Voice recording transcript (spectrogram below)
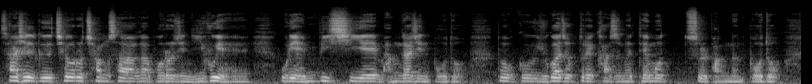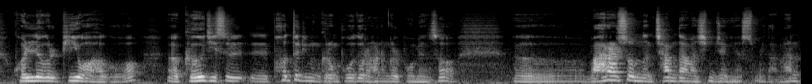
사실 그 세월호 참사가 벌어진 이후에 우리 MBC의 망가진 보도 또 그 유가족들의 가슴에 대못을 박는 보도 권력을 비호하고 어, 거짓을 퍼뜨리는 그런 보도를 하는 걸 보면서 어, 말할 수 없는 참담한 심정이었습니다만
